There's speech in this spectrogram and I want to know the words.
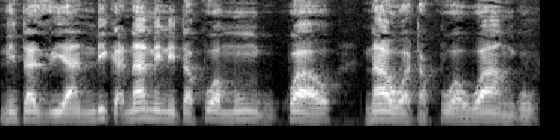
nitaziandika nami nitakuwa mungu kwao nao watakuwa wangu.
